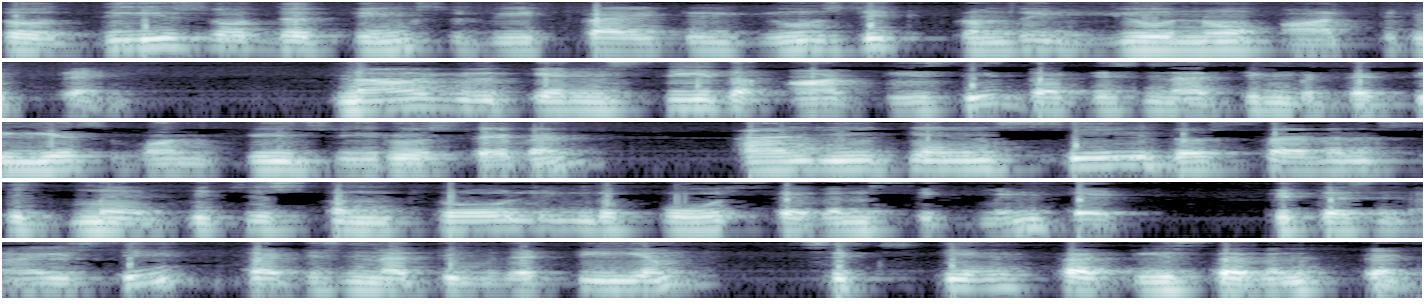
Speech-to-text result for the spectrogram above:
So these are the things we try to use it from the UNO R3 frame. Now you can see the RTC that is nothing but the DS1307 and you can see the 7 segment which is controlling the 4 7 segment that IC that is nothing but the TM1637 pin.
